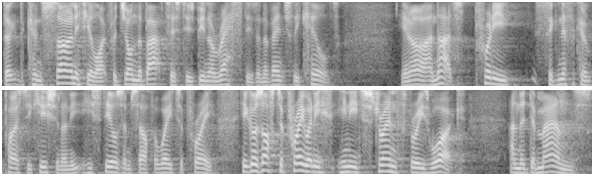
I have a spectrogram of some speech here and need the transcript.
the, the concern, if you like, for John the Baptist who's been arrested and eventually killed. You know, and that's pretty significant persecution, and he, he steals himself away to pray. He goes off to pray when he, he needs strength for his work and the demands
